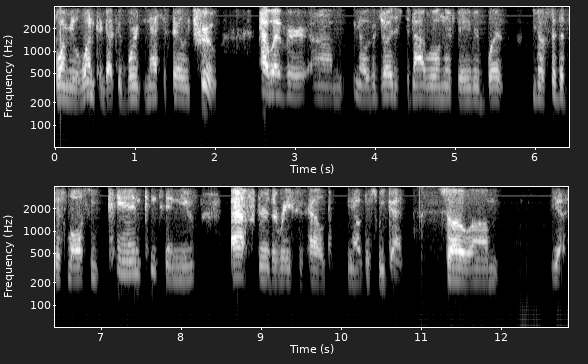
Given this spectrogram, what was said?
Formula One conducted weren't necessarily true. However, um, you know, the judge did not rule in their favor, but you know, said that this lawsuit can continue after the race is held, you know, this weekend. So, um, yes.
